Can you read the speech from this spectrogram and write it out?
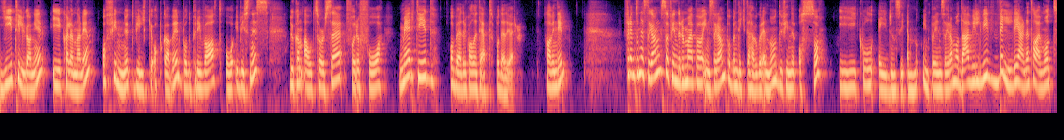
gi tilganger i kalenderen din, og finne ut hvilke oppgaver, både privat og i business, du kan outsource for å få mer tid og bedre kvalitet på det du gjør. Har vi en deal? Frem til neste gang så finner du meg på Instagram på bendiktehaugård.no. Du finner også equalagency.no inn på Instagram, og der vil vi veldig gjerne ta imot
